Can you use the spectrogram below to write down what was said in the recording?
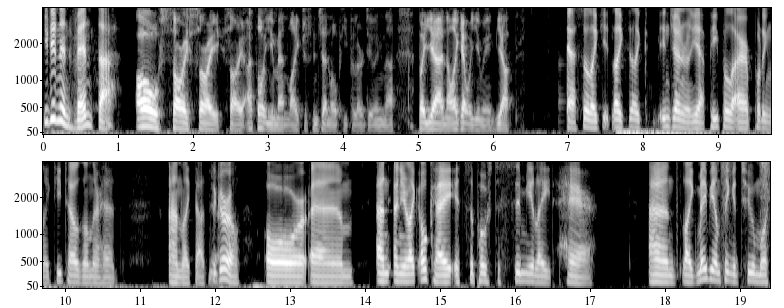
You didn't invent that. oh, sorry, sorry, sorry. I thought you meant like just in general people are doing that. But yeah, no, I get what you mean. Yeah. Yeah. So like like like in general, yeah, people are putting like tea towels on their heads, and like that's the girl. Or um, and and you're like, okay, it's supposed to simulate hair. And like maybe I'm thinking too much,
